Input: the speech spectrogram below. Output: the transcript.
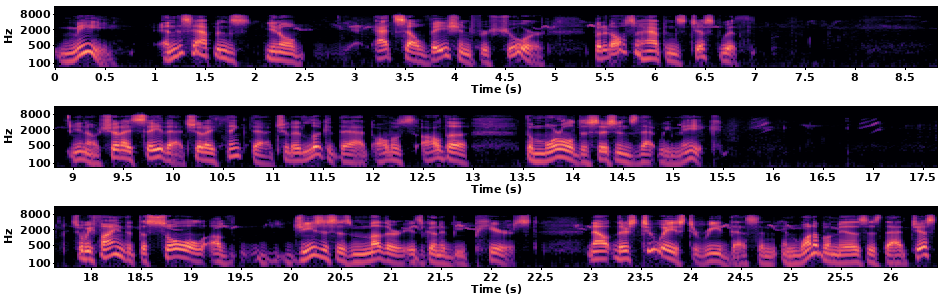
me. And this happens, you know, at salvation for sure, but it also happens just with you know, should I say that? Should I think that? Should I look at that? All those, all the, the moral decisions that we make. So we find that the soul of Jesus' mother is going to be pierced. Now, there's two ways to read this, and, and one of them is is that just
